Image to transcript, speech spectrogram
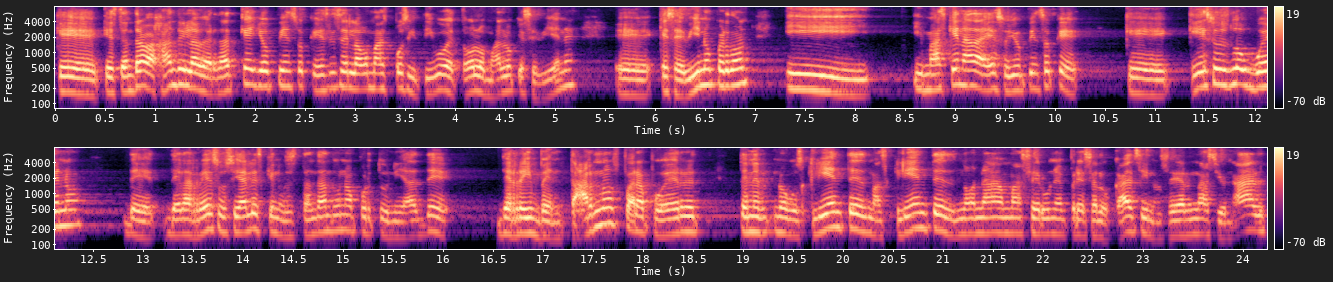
que, que estén trabajando. Y la verdad que yo pienso que ese es el lado más positivo de todo lo malo que se viene eh, que se vino, perdón, y, y, más que nada eso, yo pienso que, que, eso es lo bueno de, de, las redes sociales que nos están dando una oportunidad de, de reinventarnos para poder tener nuevos clientes, más clientes, no nada más ser una empresa local, sino ser nacional.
